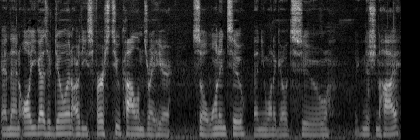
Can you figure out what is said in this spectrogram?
and then all you guys are doing are these first two columns right here. So one and two then you want to go to ignition high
